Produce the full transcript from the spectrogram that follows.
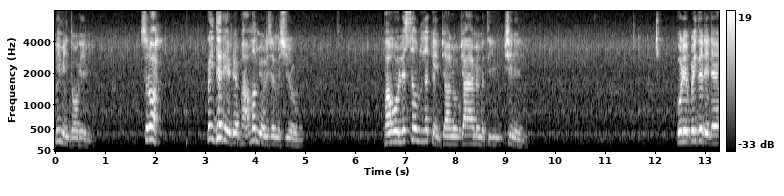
မြင့်မြင့်သွားခဲ့ပြီ။ဆိုတော့ပြိတ္တတွေအတွက်ဘာမှမျှော်လင့်ချက်မရှိတော့ဘူး။ ဘာကိုလက်ဆုပ်လက်ကင်ပြလို့ကြားရမယ်မသိဘူးဖြစ်နေတယ်။ကိုတွေပြိတ္တတွေတဲ့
